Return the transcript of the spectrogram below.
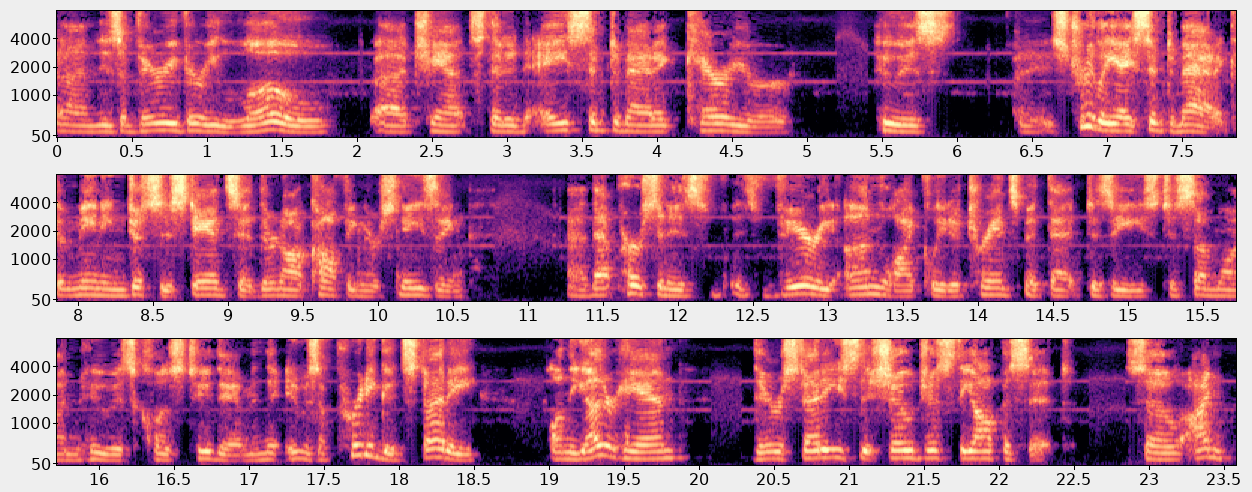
um, is a very, very low uh, chance that an asymptomatic carrier who is is truly asymptomatic, meaning just as Stan said, they're not coughing or sneezing. Uh, that person is is very unlikely to transmit that disease to someone who is close to them, and it was a pretty good study. On the other hand, there are studies that show just the opposite. So I'm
